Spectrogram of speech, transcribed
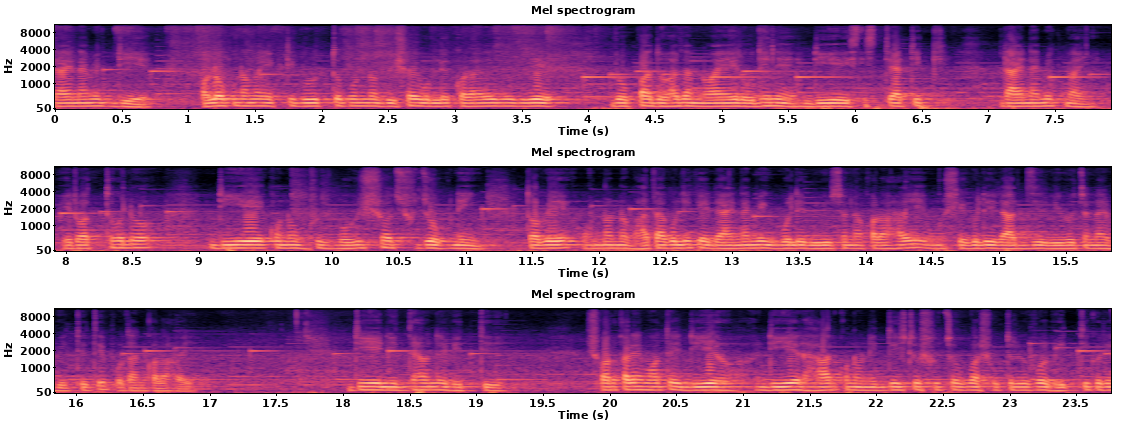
ডাইনামিক ডিএ ফলক নামে একটি গুরুত্বপূর্ণ বিষয় উল্লেখ করা হয়েছে যে, রোপা দু হাজার নয়ের অধীনে ডিএ স্ট্যাটিক ডাইনামিক নয়। এর অর্থ হলো ডিএ কোনো ভবিষ্যৎ সুযোগ নেই। তবে অন্যান্য ভাতাগুলিকে ডাইনামিক বলে বিবেচনা করা হয় এবং সেগুলি রাজ্যের বিবেচনার ভিত্তিতে প্রদান করা হয়। ডিএ নির্ধারণের ভিত্তি সরকারের মতে ডিএ, ডিএর হার কোনো নির্দিষ্ট সূচক বা সূত্রের উপর ভিত্তি করে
